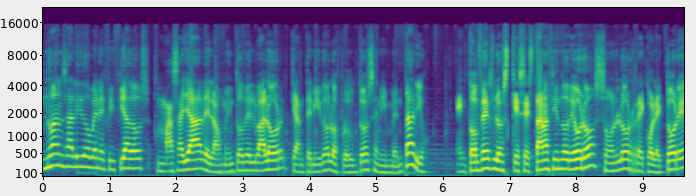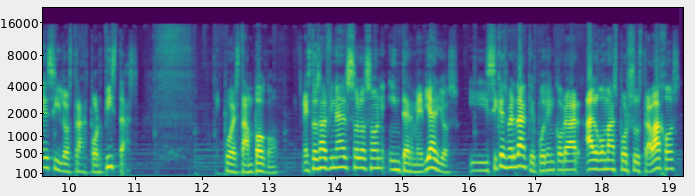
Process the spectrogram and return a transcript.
no han salido beneficiados más allá del aumento del valor que han tenido los productos en inventario. Entonces los que se están haciendo de oro son los recolectores y los transportistas. Pues tampoco. Estos al final solo son intermediarios, y sí que es verdad que pueden cobrar algo más por sus trabajos,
